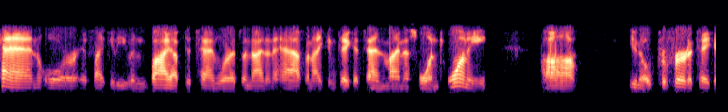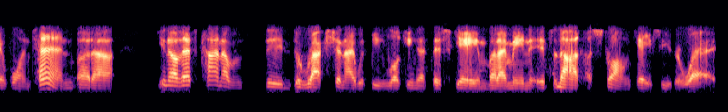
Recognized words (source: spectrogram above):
ten or if I could even buy up to ten where it's a nine and a half and I can take a ten minus one twenty. Uh, you know, prefer to take it one ten, but uh, you know, that's kind of the direction I would be looking at this game, but I mean it's not a strong case either way.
